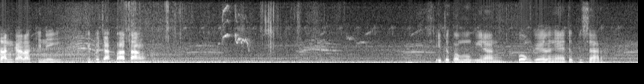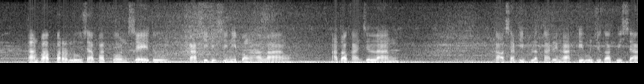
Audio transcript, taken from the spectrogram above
Dan kalau gini dipecah batang. Itu kemungkinan bonggelnya itu besar. Tanpa perlu sahabat bonsai itu kasih di sini penghalang atau ganjelan gak usah dibelagarin lagi pun juga bisa.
